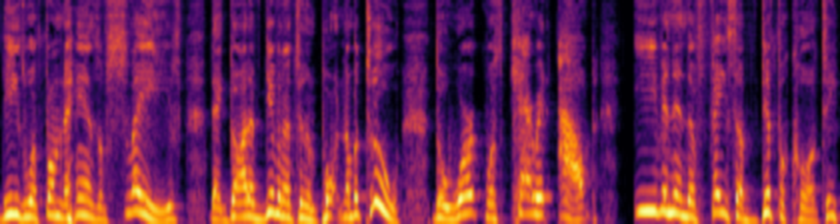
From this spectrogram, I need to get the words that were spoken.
These were from the hands of slaves that God have given unto them. Point number two, the work was carried out even in the face of difficulty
